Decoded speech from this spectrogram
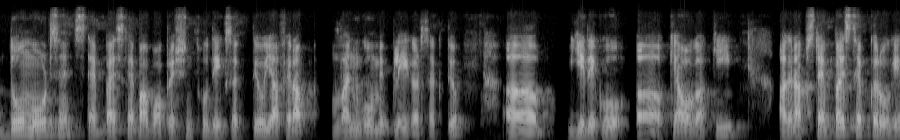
दो मोड्स हैं स्टेप बाय स्टेप आप ऑपरेशन को देख सकते हो या फिर आप वन गो में प्ले कर सकते हो। uh, ये देखो uh, क्या होगा कि अगर आप स्टेप बाय स्टेप करोगे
